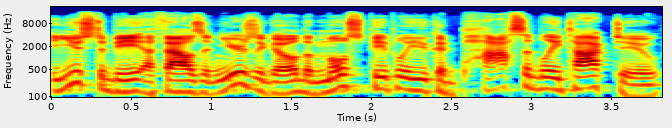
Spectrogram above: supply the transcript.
It used to be a thousand years ago, the most people you could possibly talk to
